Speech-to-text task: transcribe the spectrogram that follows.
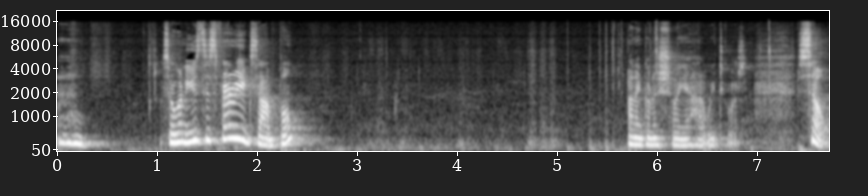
So I'm going to use this very example and I'm going to show you how we do it. So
